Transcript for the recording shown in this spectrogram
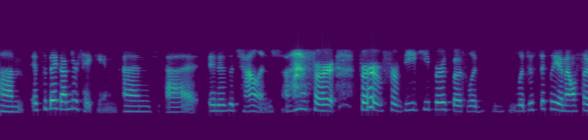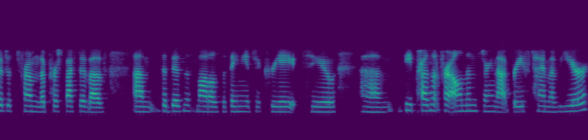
Um, it's a big undertaking and uh, it is a challenge uh, for for for beekeepers both log- logistically and also just from the perspective of um, the business models that they need to create to um, be present for almonds during that brief time of year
